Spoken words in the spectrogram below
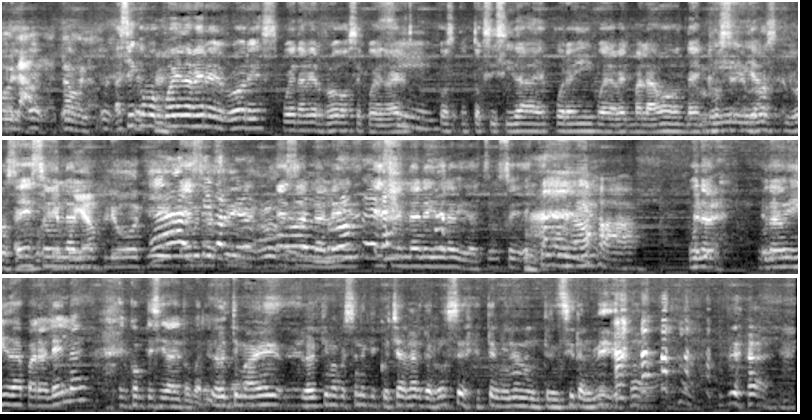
volado, ya, está volado. Así como pueden haber errores, pueden haber roces, pueden haber Sí. toxicidades por ahí, puede haber mala onda, envidia. el roce, roce Eso es es la muy ley. amplio aquí. Ah, sí. Eso es, la ley, eso es la ley de la vida. Entonces, es como vivir una, una vida paralela en complicidad de tu pareja. La última vez, la última persona que escuché hablar de roce terminó en un trencito al medio.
